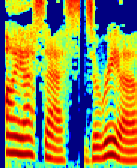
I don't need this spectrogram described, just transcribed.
ISS Zarya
